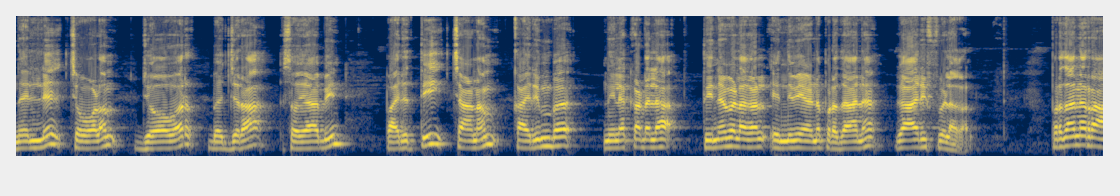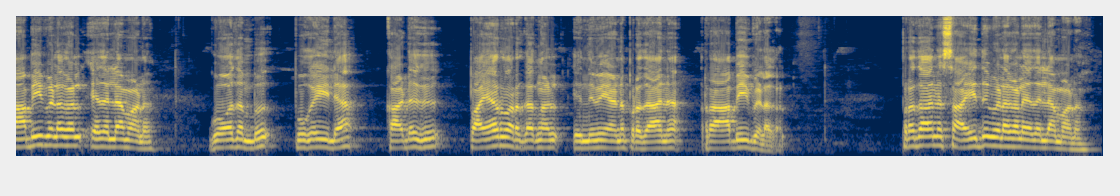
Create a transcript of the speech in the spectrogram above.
നെല്ല് ചോളം ജോവർ ബജ്ര സോയാബീൻ പരുത്തി ചണം കരിമ്പ് നിലക്കടല തിനവിളകൾ എന്നിവയാണ് പ്രധാന ഖാരിഫ് വിളകൾ. പ്രധാന റാബി വിളകൾ ഏതെല്ലാമാണ്? ഗോതമ്പ് പുകയില കടുക് പയർവർഗങ്ങൾ എന്നിവയാണ് പ്രധാന റാബി വിളകൾ. പ്രധാന സൈദ് വിളകൾ ഏതെല്ലാമാണ്?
